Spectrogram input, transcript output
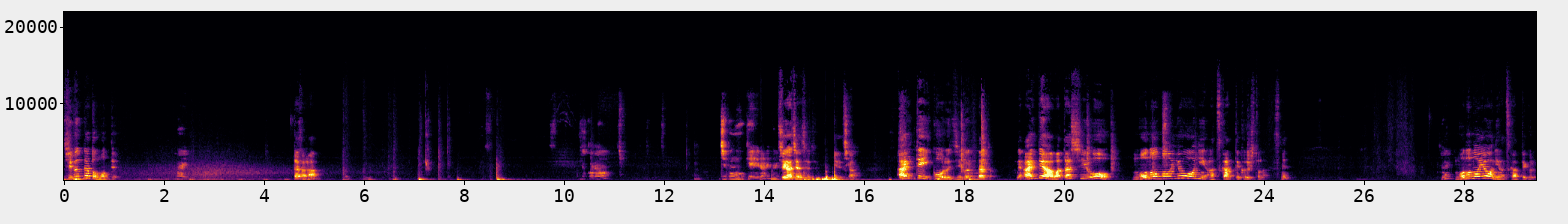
自分だと思ってる。はい。だから？だから自分を受け入れられない。違う違う違ういいですか？相手イコール自分だと、ね、相手は私をもののように扱ってくる人なんですね。ねもののように扱ってくる。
